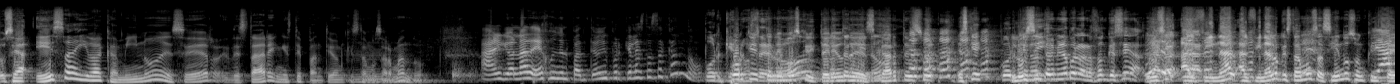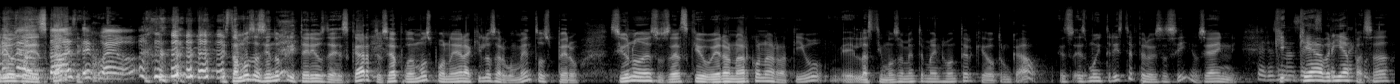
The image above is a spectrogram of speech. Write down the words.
o sea, esa iba camino de ser, de estar en este panteón que estamos Mm. armando. Ah, yo la dejo en el panteón. ¿Y por qué la estás sacando? Porque, Porque no cerró, tenemos no criterios de descarte. eso- es que, Porque Lucy, no terminó por la razón que sea. Lucy, al final, al final lo que estamos haciendo son ya no criterios me de descarte. este juego. Estamos haciendo criterios de descarte. O sea, podemos poner aquí los argumentos, pero si uno de esos es que hubiera un arco narrativo, eh, lastimosamente Mindhunter quedó truncado. Es, es muy triste, pero es así. O sea, en- ¿qué, habría pasado?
